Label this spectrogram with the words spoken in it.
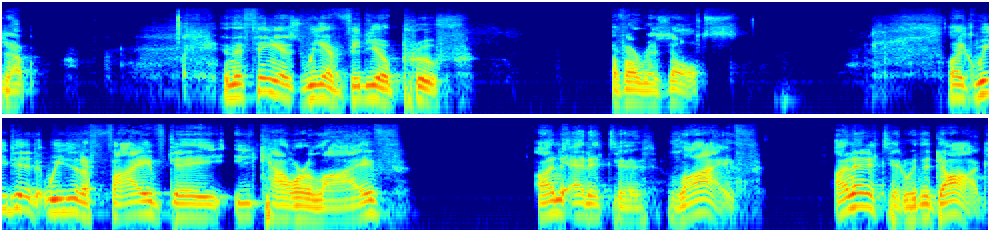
Yep. And the thing is, we have video proof of our results. Like we did, we did a five day e-collar live, unedited, live, unedited with a dog.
